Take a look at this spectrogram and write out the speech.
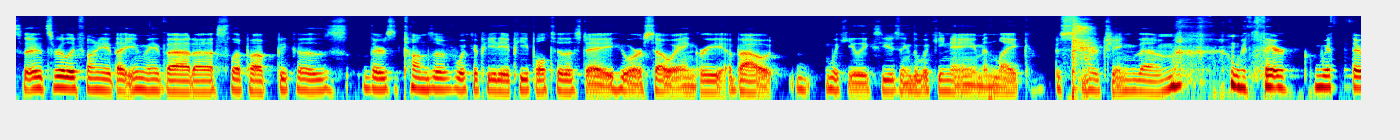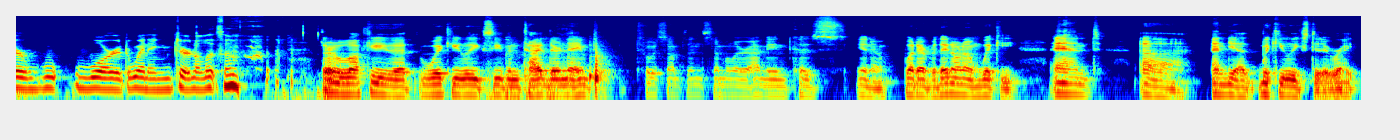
So it's really funny that you made that uh, slip up because there's tons of Wikipedia people to this day who are so angry about WikiLeaks using the wiki name and like besmirching them with their with their award winning journalism. They're lucky that WikiLeaks even tied their name to, to something similar. I mean, because you know, whatever they don't own Wiki, and uh, and yeah, WikiLeaks did it right.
